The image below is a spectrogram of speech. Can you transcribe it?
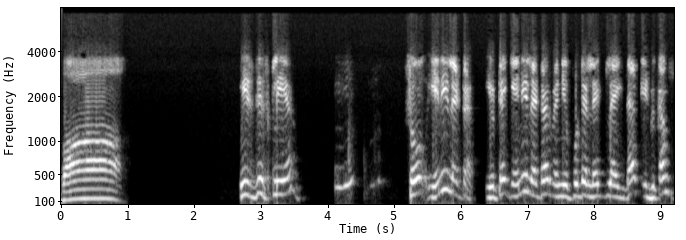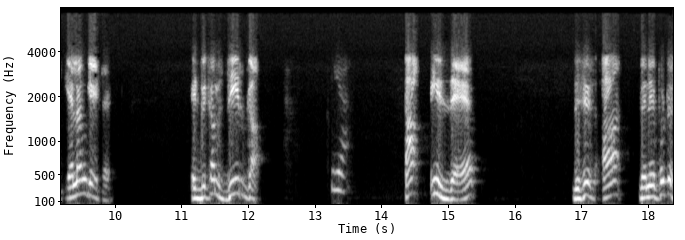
va is this clear? Mm -hmm. so any letter you take any letter when you put a leg like that it becomes elongated it becomes dirgha. Yeah. A is there. This is a. When i put a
